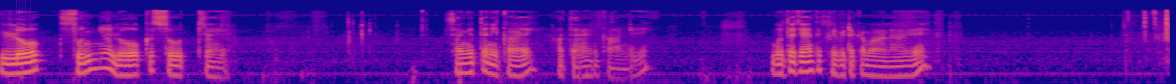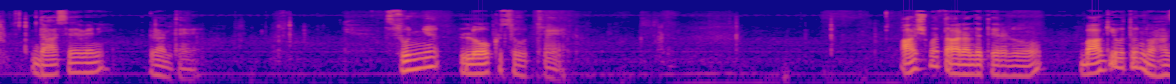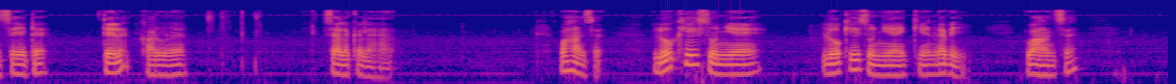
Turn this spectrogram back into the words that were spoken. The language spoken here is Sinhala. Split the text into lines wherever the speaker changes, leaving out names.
ලෝක ශුන්‍ය ලෝක සූත්‍රය. සංයුත්ත නිකායේ හතරවෙනි කාණ්ඩේ. බුද්ධ ජයන්ති ත්‍රිපිටක මාලාවේ 16 වෙනි ග්‍රන්ථය. ශුන්‍ය ලෝක සූත්‍රය. ආශ්මත් ආනන්ද තෙරණුවෝ භාග්‍යවතුන් වහන්සේට තෙල කරුණ සැලකලහ. වහන්ස ලෝකේ ශුන්‍යයි ලෝකේ ශුන්‍යයි කියන ලැබෙයි. වහන්ස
